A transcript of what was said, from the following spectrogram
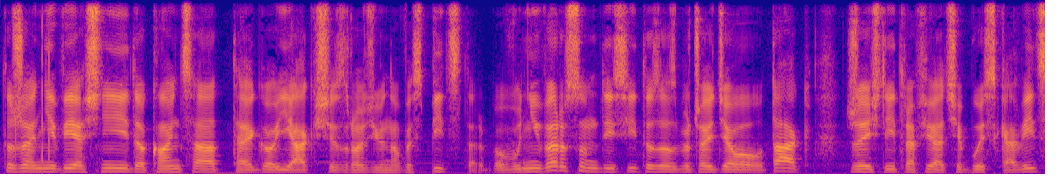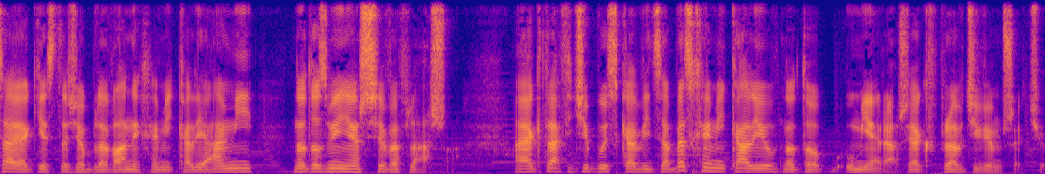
to że nie wyjaśnili do końca tego jak się zrodził nowy Speedster, bo w uniwersum DC to zazwyczaj działało tak, że jeśli trafiła cię błyskawica, jak jesteś oblewany chemikaliami, no to zmieniasz się we Flasha a jak trafi ci błyskawica bez chemikaliów, no to umierasz, jak w prawdziwym życiu.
